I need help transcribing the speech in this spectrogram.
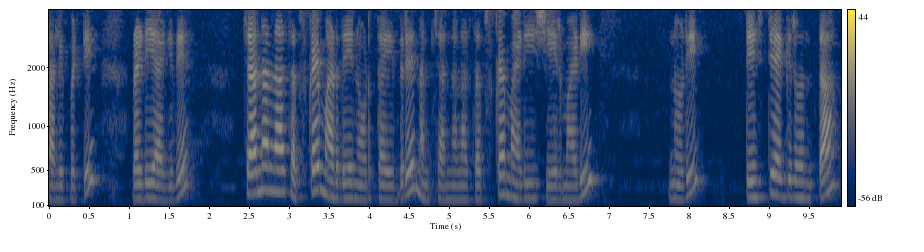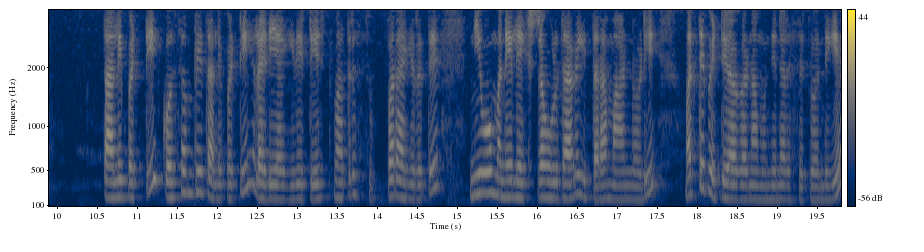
ತಾಲಿಪಟ್ಟಿ ರೆಡಿಯಾಗಿದೆ. ಚಾನಲ್ನ ಸಬ್ಸ್ಕ್ರೈಬ್ ಮಾಡದೆ ನೋಡ್ತಾ ಇದ್ದರೆ ನಮ್ಮ ಚಾನಲ್ನ ಸಬ್ಸ್ಕ್ರೈಬ್ ಮಾಡಿ, ಶೇರ್ ಮಾಡಿ. ನೋಡಿ, ಟೇಸ್ಟಿಯಾಗಿರುವಂಥ ತಾಲಿಪಟ್ಟಿ, ಕೋಸಂಬರಿ ತಾಲಿಪಟ್ಟಿ ರೆಡಿಯಾಗಿದೆ. ಟೇಸ್ಟ್ ಮಾತ್ರ ಸೂಪರ್ ಆಗಿರುತ್ತೆ ನೀವು ಮನೆಯಲ್ಲಿ ಎಕ್ಸ್ಟ್ರಾ ಉಳಿದಾಗ ಈ ಥರ ಮಾಡಿ ನೋಡಿ. ಮತ್ತೆ ಭೇಟಿಯಾಗೋಣ ಮುಂದಿನ ರೆಸಿಪಿಯೊಂದಿಗೆ.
